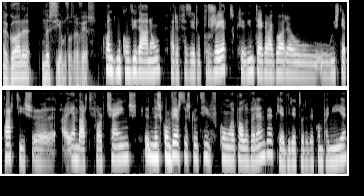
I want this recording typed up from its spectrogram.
Agora nascíamos outra vez. Quando me convidaram para fazer o projeto, que integra agora o, o Isto é Parties uh, and Art for Change, nas conversas que eu tive com a Paula Varanda, que é a diretora da companhia,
